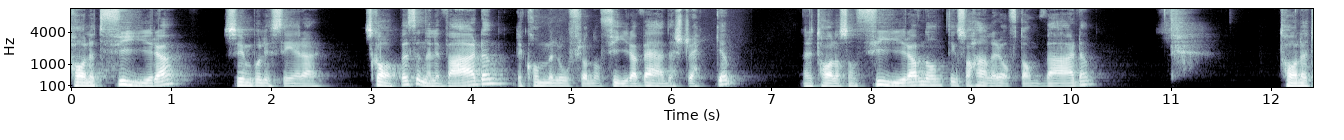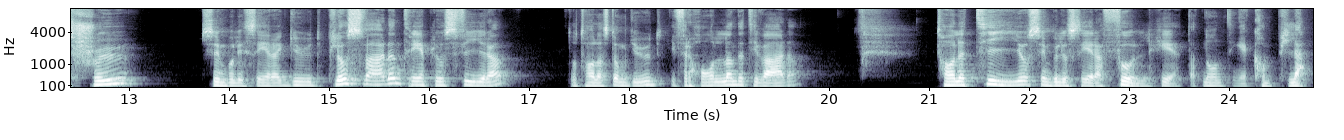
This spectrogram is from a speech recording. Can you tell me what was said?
Talet fyra symboliserar skapelsen eller världen. Det kommer nog från de fyra väderstrecken. När det talas om fyra av någonting så handlar det ofta om världen. Talet sju symboliserar Gud plus världen, tre plus fyra. Då talas det om Gud i förhållande till världen. Talet 10 symboliserar fullhet, att någonting är komplett.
